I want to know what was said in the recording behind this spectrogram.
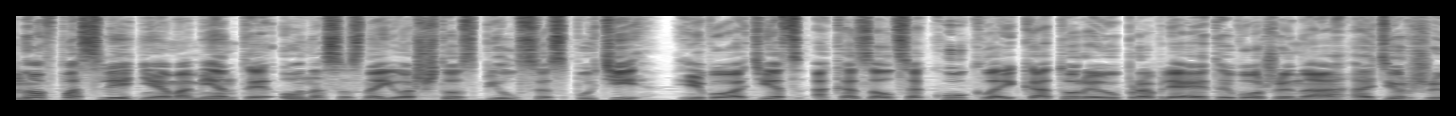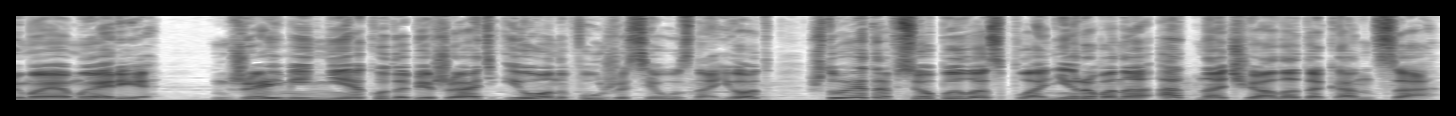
Но в последние моменты он осознает, что сбился с пути. Его отец оказался куклой, которой управляет его жена, одержимая Мэри. Джейми некуда бежать, и он в ужасе узнает, что это все было спланировано от начала до конца.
